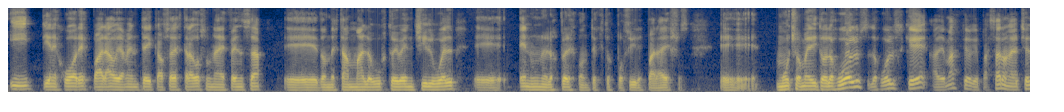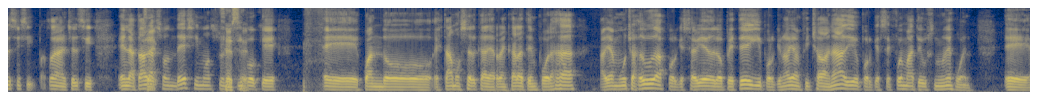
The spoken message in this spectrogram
y tiene jugadores para obviamente causar estragos en una defensa eh, donde están Malo Gusto y Ben Chilwell eh, en uno de los peores contextos posibles para ellos. Eh, mucho mérito de los Wolves, los Wolves que además creo que pasaron al Chelsea, sí, pasaron al Chelsea en la tabla, son décimos, un equipo que eh, cuando estábamos cerca de arrancar la temporada, había muchas dudas porque se había ido Lopetegui, porque no habían fichado a nadie, porque se fue Mateus Núñez. Bueno, eh,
